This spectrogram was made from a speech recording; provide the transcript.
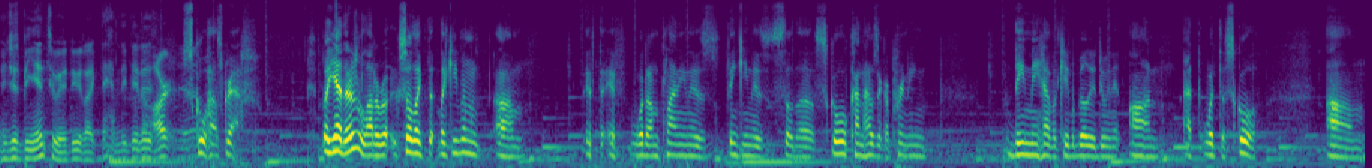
and just be into it, dude. Like damn, they did The it. art. yeah. Schoolhouse graph. But yeah, there's a lot of ro- so like the, like even um, if the, if what I'm planning is thinking is so the school kind of has like a printing. They may have a capability of doing it on at with the school. Um,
